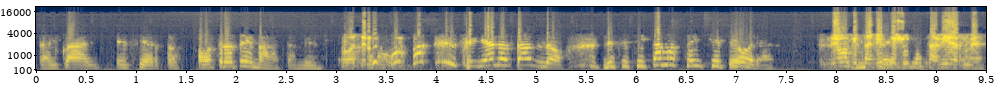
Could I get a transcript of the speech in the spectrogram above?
tal cual, es cierto. Otro tema también. Otro. Seguí anotando. Necesitamos 6, 7 horas. Tendríamos que salir de lunes a viernes.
